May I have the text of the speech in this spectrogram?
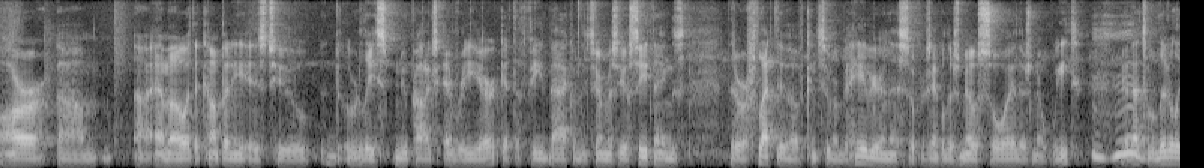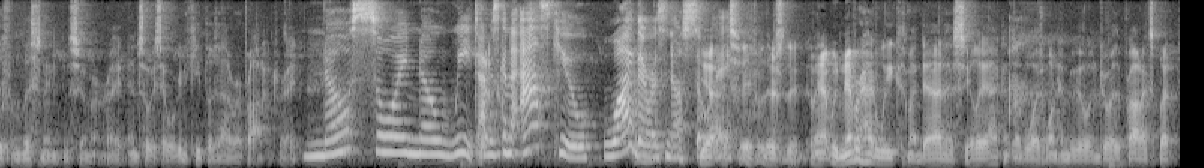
Our um, uh, MO at the company is to release new products every year, get the feedback from the consumers. You'll see things that are reflective of consumer behavior in this. So, for example, there's no soy, there's no wheat. Yeah, that's literally from listening to the consumer, right? And so we say we're going to keep those out of our product, right? No soy, no wheat. I was going to ask you why there was no soy. Yeah, it, there's. I mean, we've never had wheat because my dad has celiac, and I've always wanted him to be able to enjoy the products. But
